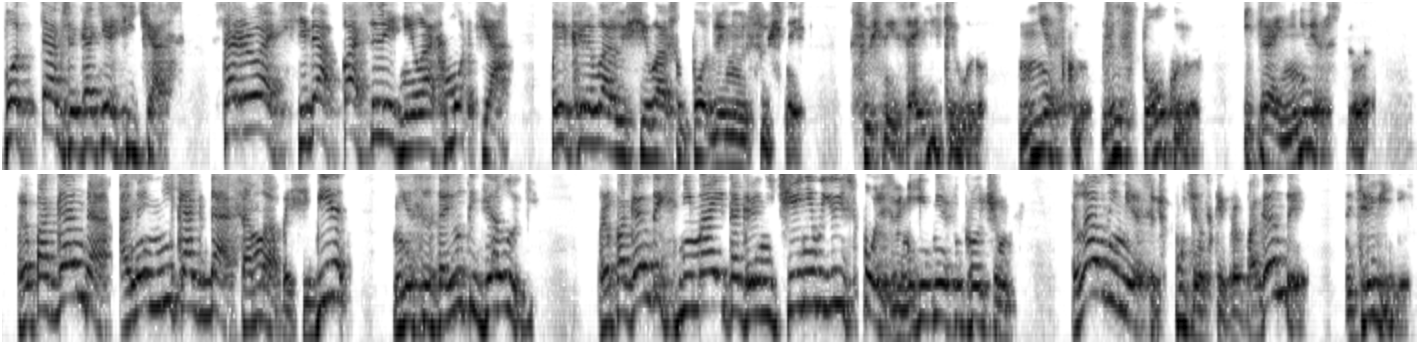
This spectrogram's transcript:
Вот так же, как я сейчас – сорвать с себя последние лохмотья, прикрывающие вашу подлинную сущность. Сущность завистливую, мерзкую, жестокую и крайне невежественную. Пропаганда, она никогда сама по себе не создает идеологии. Пропаганда снимает ограничения в ее использовании. И, между прочим, Главный месседж путинской пропаганды на телевидении.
